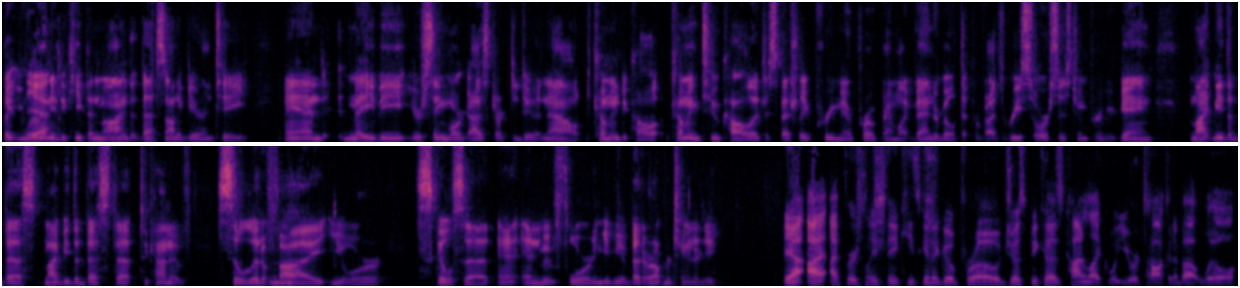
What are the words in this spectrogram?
but you really Yeah. need to keep in mind that that's not a guarantee and maybe you're seeing more guys start to do it now coming to college coming to college especially a premier program like vanderbilt that provides resources to improve your game might be the best might be the best step to kind of solidify mm-hmm. your skill set and, and move forward and give you a better mm-hmm. opportunity. Yeah, I, I personally think he's going to go pro just because, kind of like what you were talking about, Will.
